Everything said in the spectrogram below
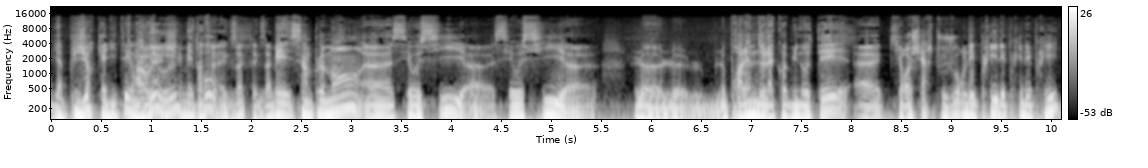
il y a plusieurs qualités en Ah oui chez métro. fait, exact exact. Mais simplement, euh, c'est aussi, euh, c'est aussi euh, le, le, le problème de la communauté euh, qui recherche toujours les prix, les prix, les prix.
